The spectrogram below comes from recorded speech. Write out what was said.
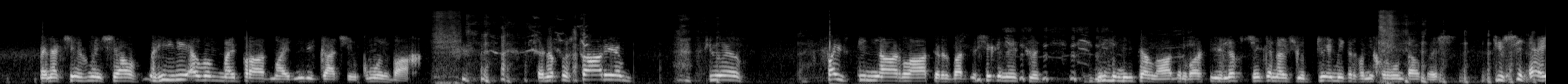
en ek sê vir myself, hierdie ou met my praat maar hy het nie die guts nie. Kom ons wag. en op 'n stadium toe 15 jaar later wat seker net so 3 minute later was die lug seker nou so 2 meter van die grond af is. Jy sê hy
